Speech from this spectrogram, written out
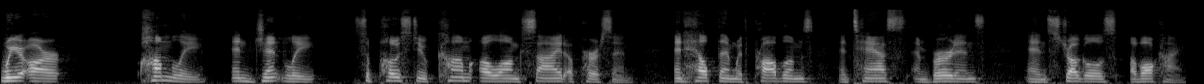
We are humbly and gently supposed to come alongside a person and help them with problems and tasks and burdens and struggles of all kind.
